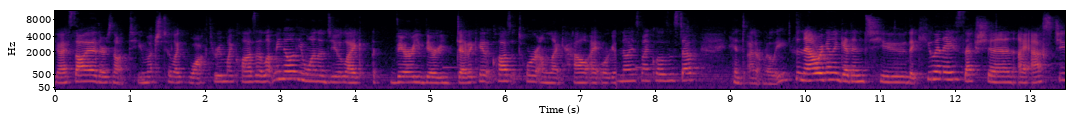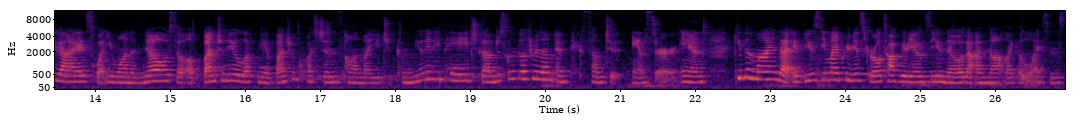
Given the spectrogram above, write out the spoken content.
guys saw it. There's not too much to like walk through in my closet. Let me know if you want to do like a very, very dedicated closet tour on like how I organize my clothes and stuff. Hint, I don't really. So now we're gonna get into the Q&A section. I asked you guys what you want to know. So a bunch of you left me a bunch of questions on my YouTube community page. So I'm just gonna go through them and pick some to answer. And keep in mind that if you see my previous girl talk videos, you know that I'm not like a licensed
